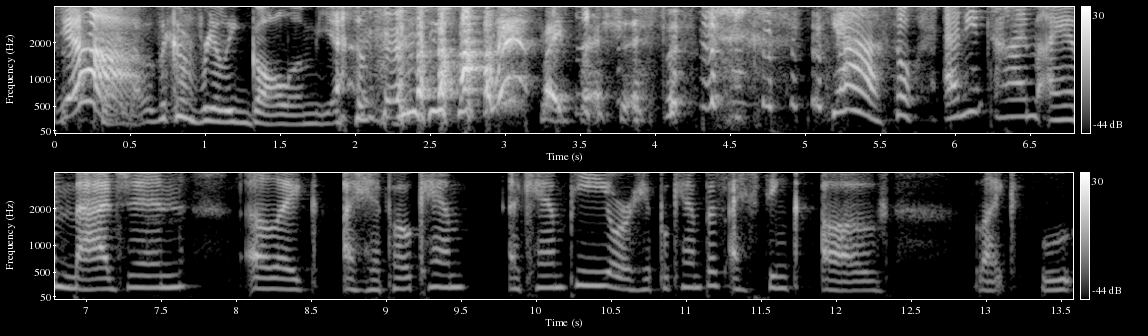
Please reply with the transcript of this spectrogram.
Yeah. Sorry, that was like a really gollum yes My precious. yeah so anytime i imagine a, like a hippocamp a campy or a hippocampus i think of like L-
